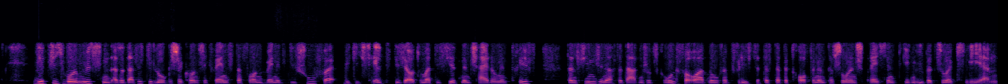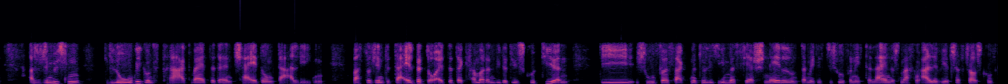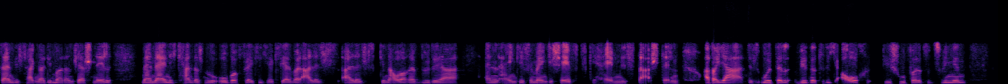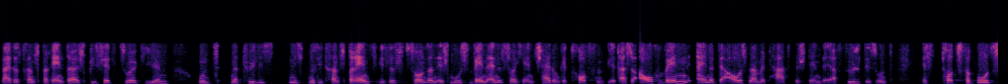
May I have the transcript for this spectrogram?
Wird sich wohl müssen. Also das ist die logische Konsequenz davon, wenn jetzt die Schufa wirklich selbst diese automatisierten Entscheidungen trifft, dann sind sie nach der Datenschutzgrundverordnung verpflichtet, das der betroffenen Person entsprechend gegenüber zu erklären. Also sie müssen die Logik und Tragweite der Entscheidung darlegen. Was das im Detail bedeutet, da kann man dann wieder diskutieren. Die Schufa sagt natürlich immer sehr schnell, und damit ist die Schufa nicht allein, das machen alle Wirtschaftsauskunfteien, die sagen halt immer dann sehr schnell, nein, nein, ich kann das nur oberflächlich erklären, weil alles, alles genauere würde ja einen Eingriff in mein Geschäftsgeheimnis darstellen. Aber ja, das Urteil wird natürlich auch die Schufa dazu zwingen, weiter transparenter als bis jetzt zu agieren. Und natürlich nicht nur die Transparenz ist es, sondern es muss, wenn eine solche Entscheidung getroffen wird, also auch wenn einer der Ausnahmetatbestände erfüllt ist und es trotz Verbots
